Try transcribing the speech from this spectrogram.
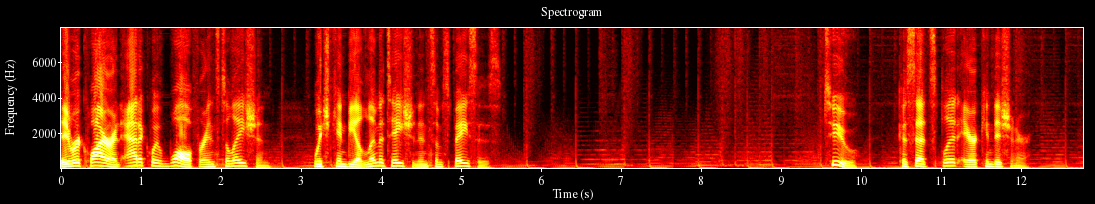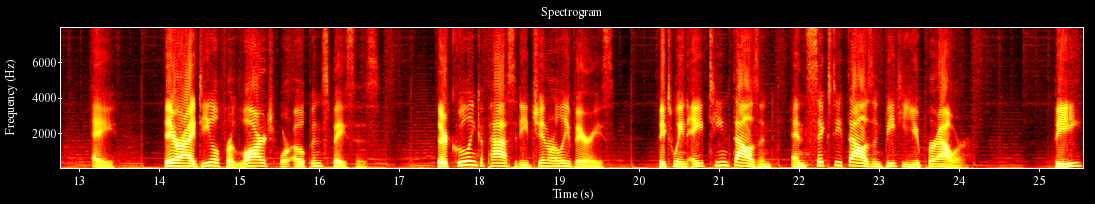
They require an adequate wall for installation, which can be a limitation in some spaces. 2. Cassette split air conditioner. A. They are ideal for large or open spaces. Their cooling capacity generally varies between 18,000 and 60,000 BTU per hour. B.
